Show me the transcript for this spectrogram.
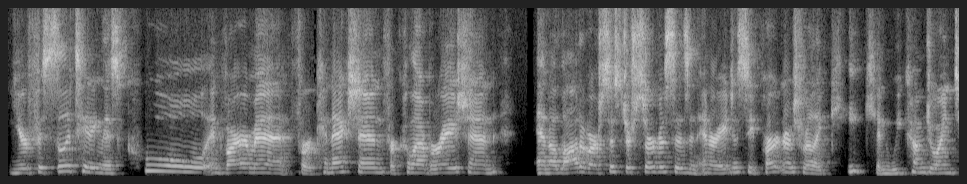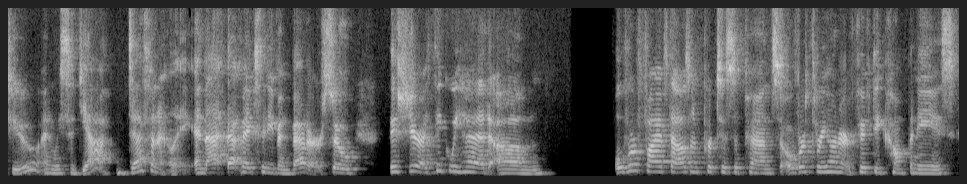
you're facilitating this cool environment for connection, for collaboration. And a lot of our sister services and interagency partners were like, hey, can we come join too? And we said, yeah, definitely. And that, that makes it even better. So this year, I think we had um, over 5,000 participants, over 350 companies.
